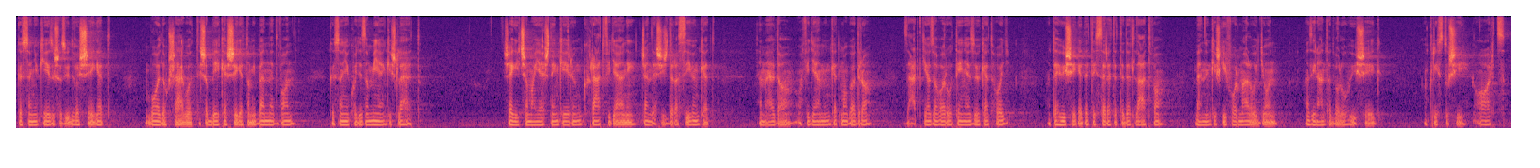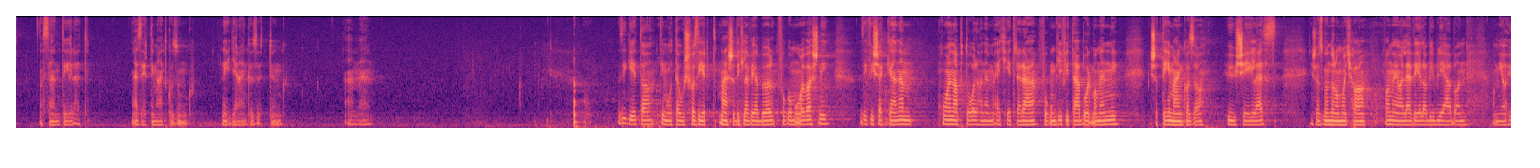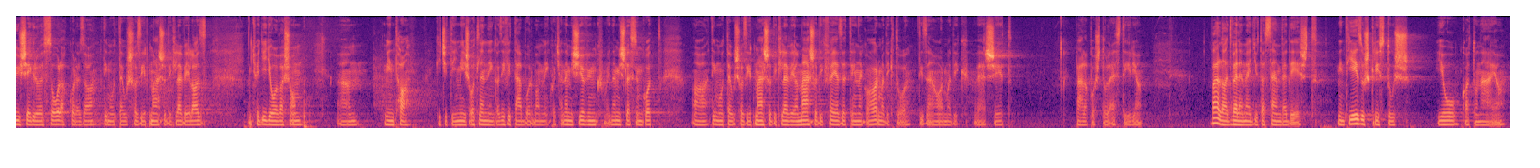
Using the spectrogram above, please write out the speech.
Köszönjük Jézus az üdvösséget, boldogságot és a békességet, ami benned van. Köszönjük, hogy ez a miénk is lehet. Segíts a mai estén kérünk rád figyelni, csendesítsd el a szívünket, emeld a, a figyelmünket magadra, zárd ki a zavaró tényezőket, hogy a te hűségedet és szeretetedet látva bennünk is kiformálódjon az irántad való hűség, a Krisztusi arc, a szent élet. Ezért imádkozunk, légy jelen közöttünk. Amen. Az igét a Timóteushoz írt második levélből fogom olvasni. Az ifisekkel nem holnaptól, hanem egy hétre rá fogunk ifi táborba menni, és a témánk az a hűség lesz. És azt gondolom, hogy ha van olyan levél a Bibliában, ami a hűségről szól, akkor ez a Timóteushoz írt második levél az. Úgyhogy így olvasom, mintha kicsit így mi is ott lennénk az ifi táborban, még hogyha nem is jövünk, vagy nem is leszünk ott, a Timóteushoz írt második levél második fejezetének a harmadiktól tizenharmadik versét. Pálapostól ezt írja. Vállald velem együtt a szenvedést, mint Jézus Krisztus jó katonája.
